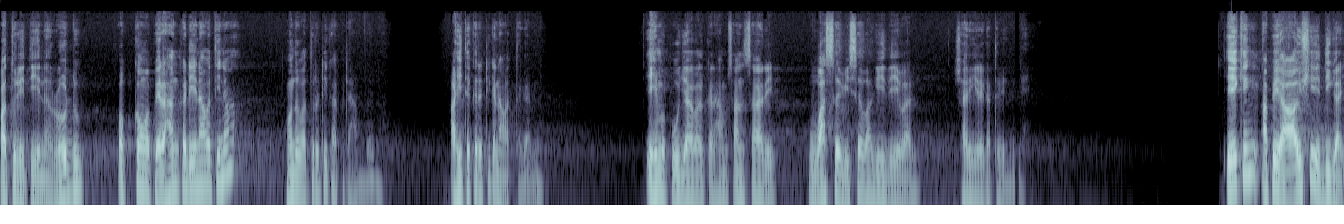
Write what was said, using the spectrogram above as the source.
වතුරේ තියෙන රොඩු ඔක්කොම පෙරහංකඩේ නවතිනවා හොඳ වතුර ටික අපිට හම්බෙන. අහිතකර ටික නවත්ත ගන්න. එහෙම පූජාවල් කරහම් සංසාරයේ වස විස වගේ දේවල් ශරීරගත වෙන්නේ. ඒකෙන් අපේ ආයුෂයේ දිගයි.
